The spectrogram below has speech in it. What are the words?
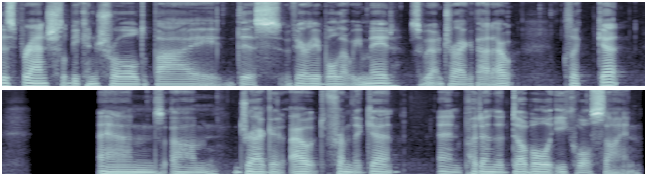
This branch will be controlled by this variable that we made, so we're going to drag that out, click get, and um, drag it out from the get, and put in the double equal sign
